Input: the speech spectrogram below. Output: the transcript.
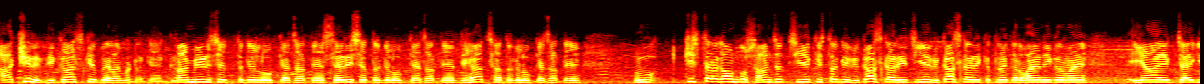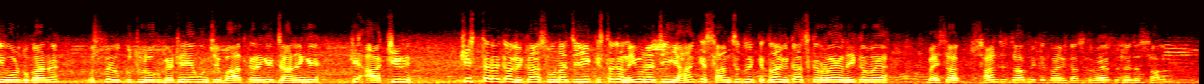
आखिर विकास के पैरामीटर क्या है? ग्रामीण क्षेत्र के लोग क्या चाहते हैं? शहरी क्षेत्र के लोग क्या चाहते हैं? देहात क्षेत्र के लोग क्या चाहते हैं? किस तरह का उनको सांसद चाहिए, किस तरह के विकास कार्य चाहिए, विकास कार्य कितने करवाएँ, नहीं करवाएँ, यहाँ एक चाय की और दुकान है, उस पर कुछ लोग बैठे हैं, उनसे बात करेंगे, जानेंगे कि आखिर किस तरह का विकास होना चाहिए, किस तरह का नहीं होना चाहिए, यहाँ के सांसद ने कितना विकास करवाया, नहीं करवाया? भाई साहब, सांसद साहब ने कितना विकास करवाया पिछले दस साल में?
